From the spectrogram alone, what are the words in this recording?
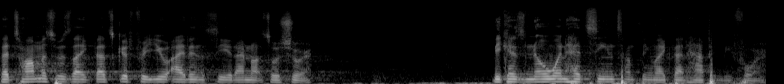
that Thomas was like, That's good for you. I didn't see it. I'm not so sure. Because no one had seen something like that happen before.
